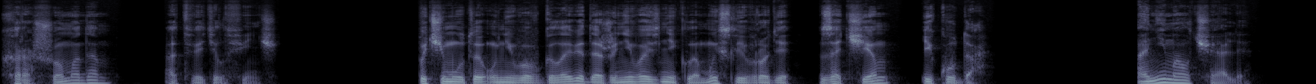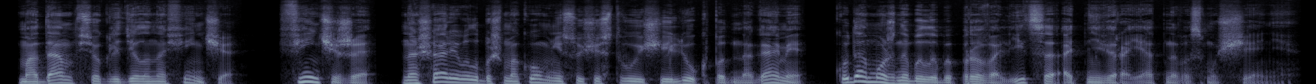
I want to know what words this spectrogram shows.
«Хорошо, мадам», ответил Финч. Почему-то у него в голове даже не возникло мысли вроде «зачем» и «куда». Они молчали. Мадам все глядела на Финча. Финч же нашаривал башмаком несуществующий люк под ногами, куда можно было бы провалиться от невероятного смущения.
